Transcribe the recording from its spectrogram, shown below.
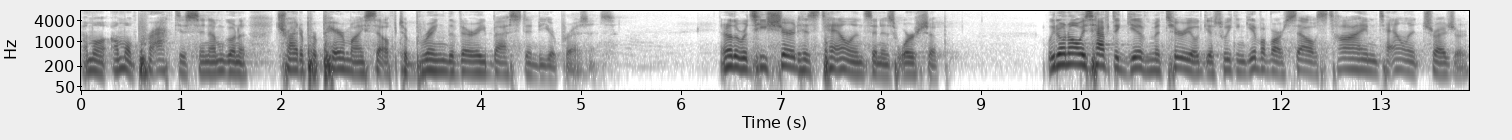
I'm gonna, I'm gonna practice and I'm going to try to prepare myself to bring the very best into your presence. In other words, he shared his talents in his worship. We don't always have to give material gifts, we can give of ourselves time, talent, treasure.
